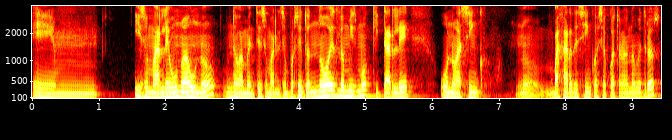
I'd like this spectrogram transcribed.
Em, y sumarle 1 a 1, nuevamente sumarle el 100%. No es lo mismo quitarle 1 a 5, ¿no? Bajar de 5 hacia 4 nanómetros.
